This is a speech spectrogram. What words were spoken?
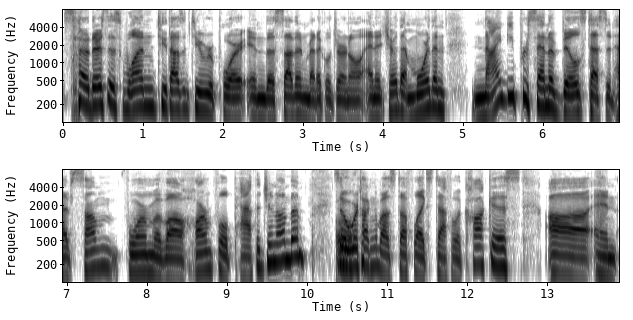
so there's this one 2002 report in the Southern Medical Journal, and it showed that more than 90% of bills tested have some form of a harmful pathogen on them. So oh. we're talking about stuff like staphylococcus, uh, and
